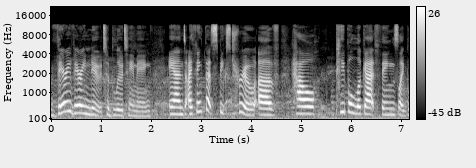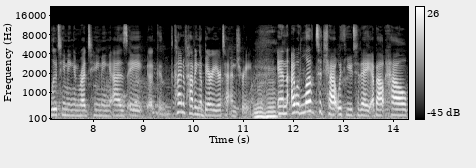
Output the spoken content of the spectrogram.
very, very new to blue teaming, and I think that speaks true of how people look at things like blue teaming and red teaming as a, a kind of having a barrier to entry. Mm -hmm. And I would love to chat with you today about how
